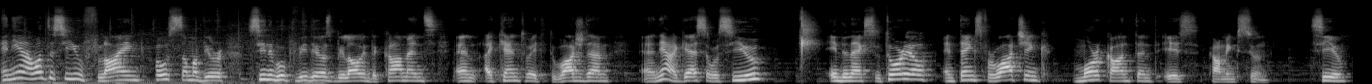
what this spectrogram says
And yeah, I want to see you flying, post some of your Cinewhoop videos below in the comments, and I can't wait to watch them. And yeah, I guess I will see you in the next tutorial, and thanks for watching, more content is coming soon. See you!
